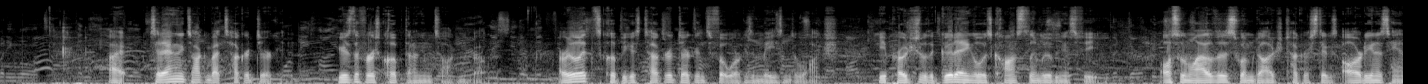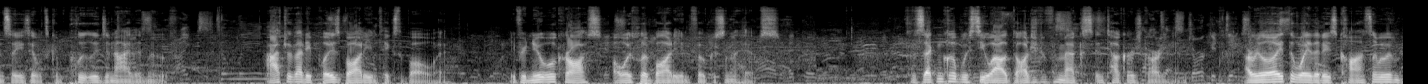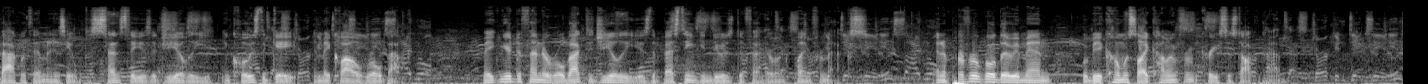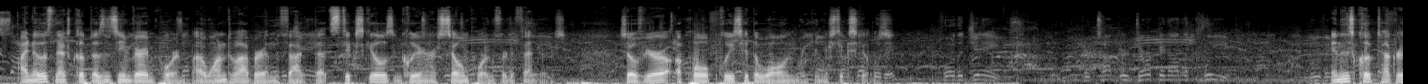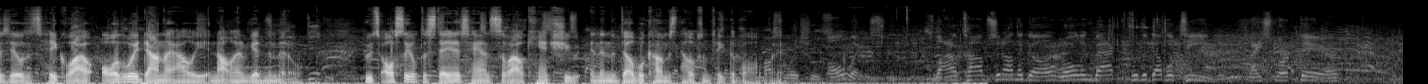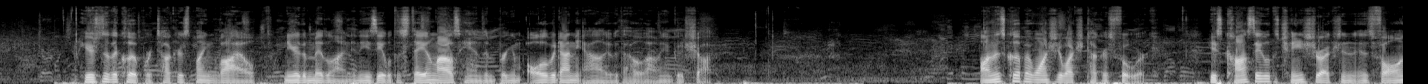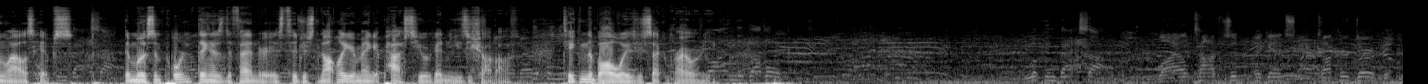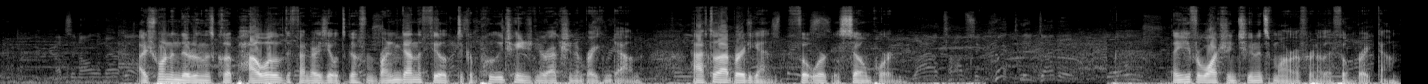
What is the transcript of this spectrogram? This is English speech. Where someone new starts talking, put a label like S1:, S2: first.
S1: Alright, today I'm going to be talking about Tucker Durkin. Here's the first clip that I'm going to be talking about. I really like this clip because Tucker Durkin's footwork is amazing to watch. He approaches with a good angle is constantly moving his feet. Also, in Lyle of the swim dodge, Tucker sticks already in his hand so he's able to completely deny the move. After that, he plays body and takes the ball away. If you're new at lacrosse, always play body and focus on the hips. The second clip, we see Lyle dodging from X and Tucker's guarding him. I really like the way that he's constantly moving back with him and is able to sense that he is a GLE and close the gate and make Lyle roll back. Making your defender roll back to GLE is the best thing you can do as a defender when playing from X. In a perfect world, a man would be a coma slide coming from crease to stop a man. I know this next clip doesn't seem very important, but I wanted to elaborate on the fact that stick skills and clearing are so important for defenders. So if you're a pole, please hit the wall and work on your stick skills. In this clip, Tucker is able to take Lyle all the way down the alley and not let him get in the middle. Was also able to stay in his hands so Lyle can't shoot, and then the double comes and helps him take the ball away. Lyle Thompson on the go, rolling back for the double team. Nice work there. Here's another clip where Tucker's playing Lyle near the midline, and he's able to stay in Lyle's hands and bring him all the way down the alley without allowing a good shot. On this clip, I want you to watch Tucker's footwork. He is constantly able to change direction and is following Lyle's hips. The most important thing as a defender is to just not let your man get past you or get an easy shot off. Taking the ball away is your second priority. I just want to note in this clip how well the defender is able to go from running down the field to completely changing direction and breaking down. I have to elaborate again, footwork is so important. Thank you for watching, tune in tomorrow for another film breakdown.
